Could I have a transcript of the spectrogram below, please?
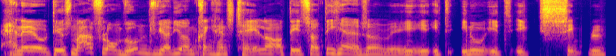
han er jo, det er jo så meget flom vundet, vi har lige omkring hans taler, og det er så det her er så et, et, endnu et eksempel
